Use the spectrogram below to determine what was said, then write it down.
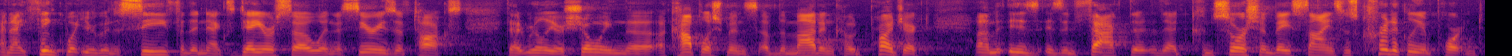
And I think what you're going to see for the next day or so in a series of talks that really are showing the accomplishments of the ModENCODE project um, is, is in fact the, that consortium-based science is critically important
